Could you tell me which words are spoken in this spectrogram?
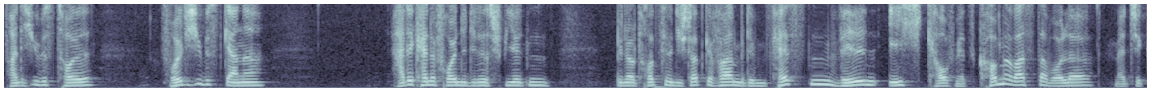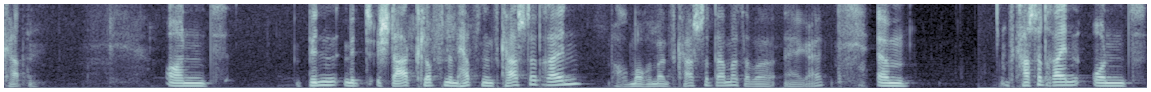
Fand ich übelst toll. Wollte ich übelst gerne. Hatte keine Freunde, die das spielten. Bin aber trotzdem in die Stadt gefahren mit dem festen Willen, ich kaufe mir jetzt komme, was da wolle, Magic-Karten. Und bin mit stark klopfendem Herzen ins Karstadt rein. Warum auch immer ins Karstadt damals, aber na egal. Ähm, ins Karstadt rein und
